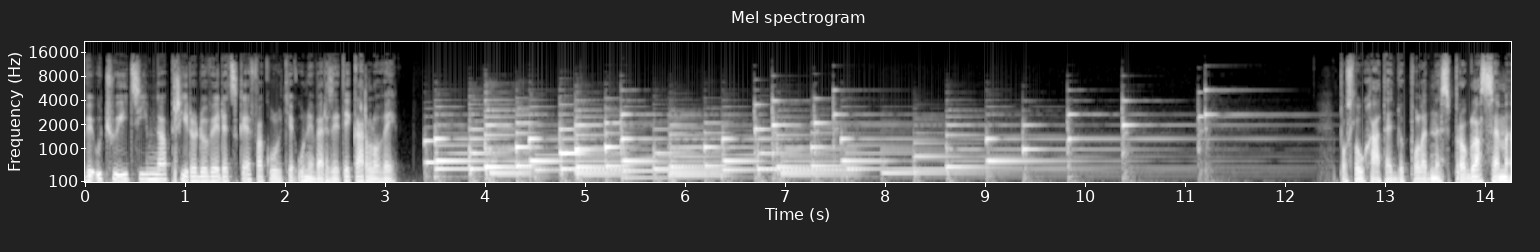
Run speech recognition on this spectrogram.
vyučujícím na Přírodovědecké fakultě Univerzity Karlovy. Posloucháte dopoledne s proglasem.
